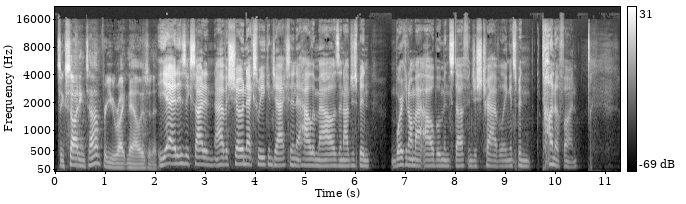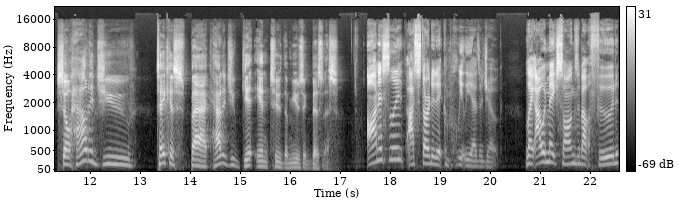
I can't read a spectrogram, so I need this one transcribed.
It's exciting time for you right now, isn't it? Yeah, it is exciting. I have a show next week in Jackson at Hal & Mal's, and I've just been working on my album and stuff and just traveling. It's been a ton of fun. So, how did you take us back? How did you get into the music business? Honestly, I started it completely as a joke. Like, I would make songs about food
